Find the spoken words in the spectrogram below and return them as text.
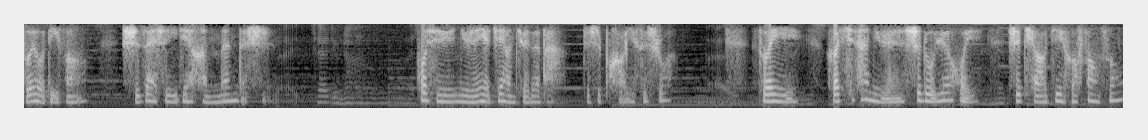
所有地方，实在是一件很闷的事。或许女人也这样觉得吧，只是不好意思说。所以和其他女人适度约会是调剂和放松，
